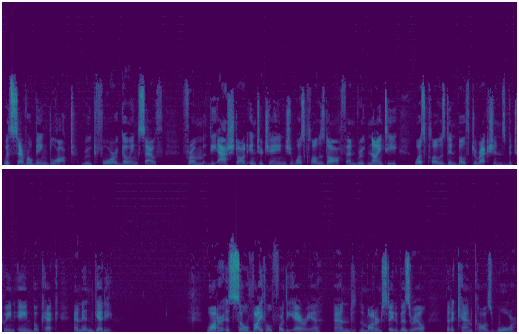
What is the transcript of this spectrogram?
with several being blocked. Route 4 going south from the Ashdod interchange was closed off, and Route 90 was closed in both directions between Ain Bokek and En Gedi. Water is so vital for the area and the modern state of Israel that it can cause war.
